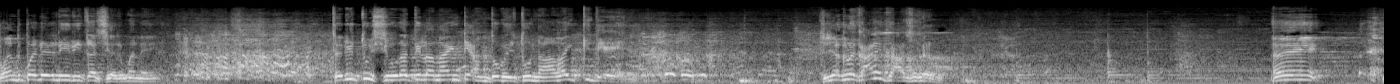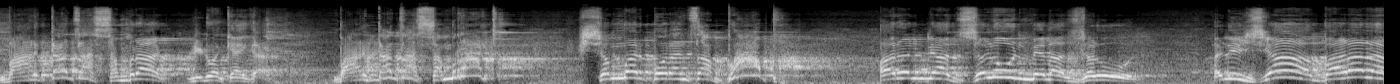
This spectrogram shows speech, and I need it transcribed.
बंद पडेल डेअरीचा चेअरमन आहे. तरी तू शिवरातीला नाईन्टी आणतो भाई तू नालायक किती आहे? तुझ्याकडे काय गाजर भारताचा सम्राट नीट आहे का? भारताचा सम्राट शंभर पोरांचा बाप अरण्यात जळून मेला जळून. आणि ज्या बाळाला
